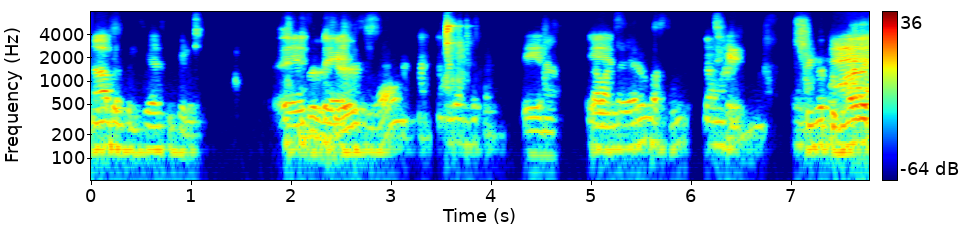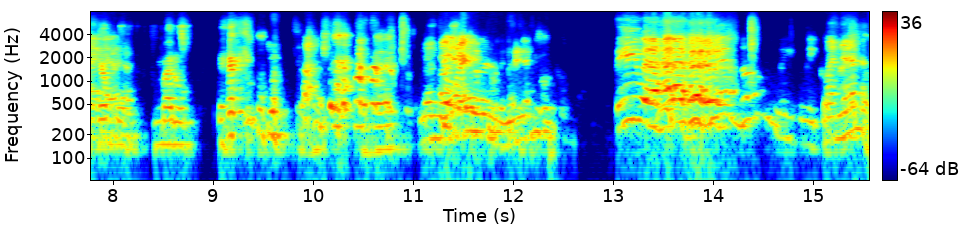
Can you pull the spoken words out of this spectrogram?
no, pero felicidades. Este, sí, no. La Es- batallaron bastante. Chinga tu madre, capo, Maru. No, no, no, Sí, güey, ajá. No, mi, mi comadre Mañana.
